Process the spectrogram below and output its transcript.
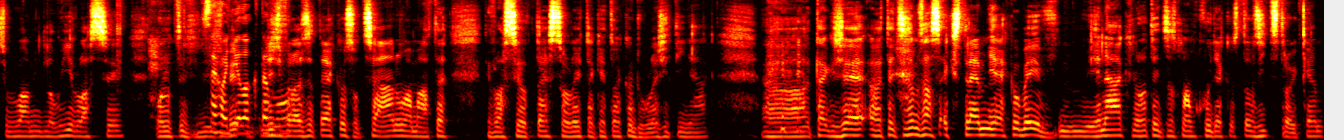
potřeboval mít dlouhé vlasy. Ono, ty, se hodilo vy, k tomu. Když vylezete jako z oceánu a máte ty vlasy od té soli, tak je to jako důležitý nějak. Uh, takže uh, teď jsem zase extrémně jakoby jinak, no, teď zase mám chuť jako z toho vzít strojkem,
